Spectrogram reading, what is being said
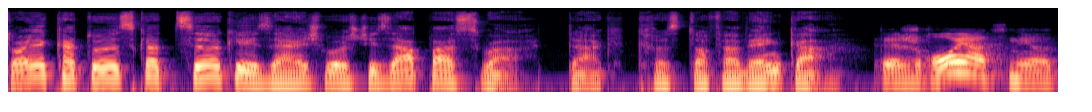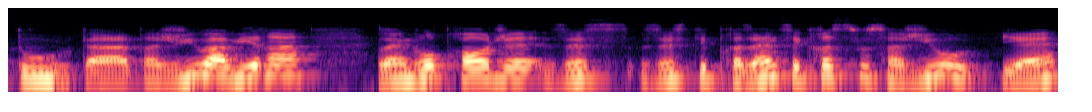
to je katolska cyrkev zajšvošti zapasva, tak Krzysztofa Wenka. Tež rojac nie tu, ta, ta živa viera, Zain woprawdźe zes, zes die Präsenz Christusa živ je,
